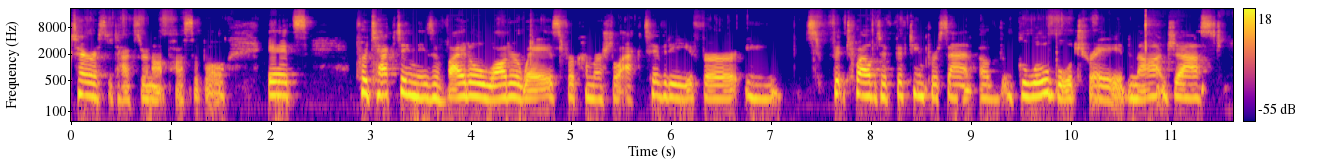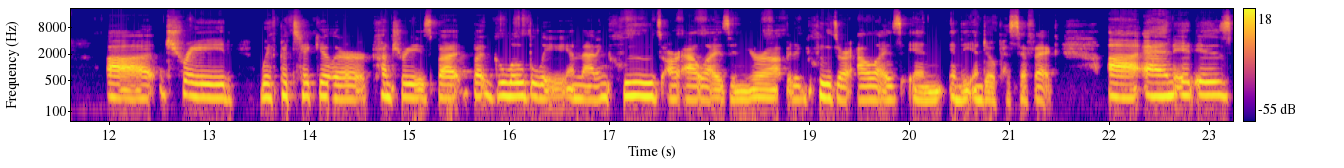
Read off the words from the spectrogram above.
terrorist attacks are not possible. It's protecting these vital waterways for commercial activity for you know, 12 to 15 percent of global trade, not just uh, trade with particular countries, but but globally, and that includes our allies in Europe. It includes our allies in in the Indo-Pacific, uh, and it is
